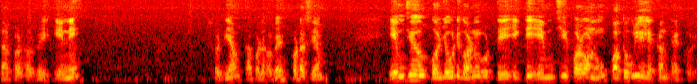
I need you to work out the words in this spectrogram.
তারপর হবে এনএ সোডিয়াম তারপরে হবে পটাশিয়াম এমজিও যৌগটি গঠন করতে একটি এমজি পরমাণু কতগুলি ইলেকট্রন ত্যাগ করে?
